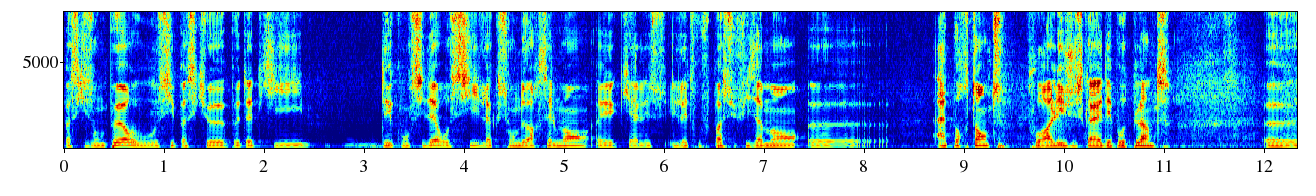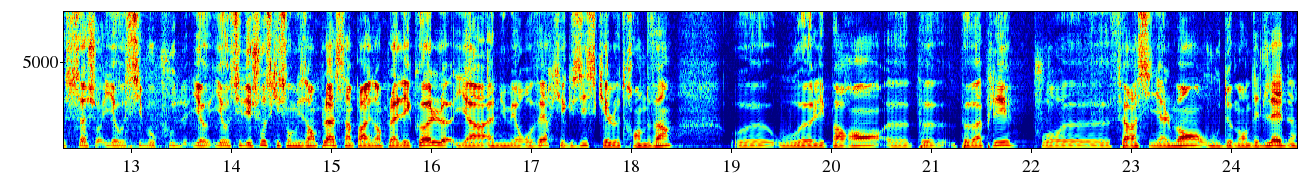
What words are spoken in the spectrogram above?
Parce qu'ils ont peur ou aussi parce que peut-être qu'ils déconsidèrent aussi l'action de harcèlement et qu'ils ne les trouvent pas suffisamment euh, importantes pour aller jusqu'à un dépôt de plainte. Euh, il y a aussi beaucoup, il, y a, aussi des choses qui sont mises en place. Hein. Par exemple, à l'école, il y a un numéro vert qui existe, qui est le 3020, euh, où euh, les parents euh, peuvent, peuvent, appeler pour faire un signalement ou demander de l'aide.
